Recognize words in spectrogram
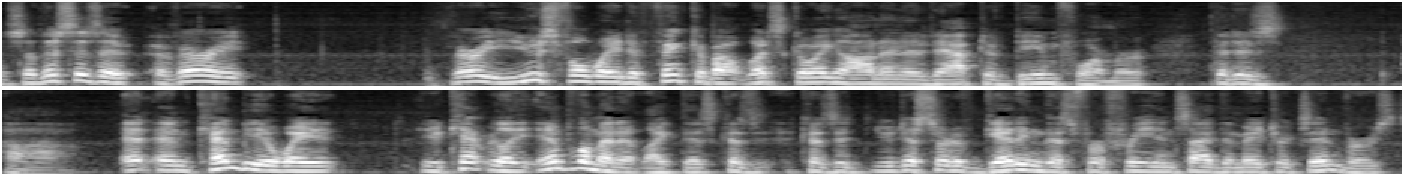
And so this is a, a very, very useful way to think about what's going on in an adaptive beamformer that is, uh, and, and, can be a way, you can't really implement it like this because you're just sort of getting this for free inside the matrix inverse.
